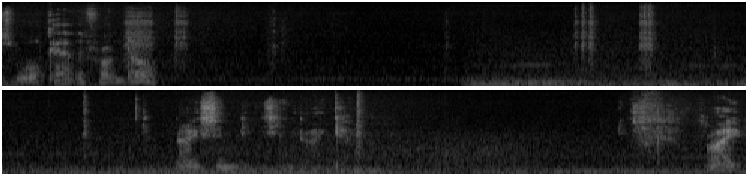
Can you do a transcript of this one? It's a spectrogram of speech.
Just walk out the front door. Nice and easy like. Right,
